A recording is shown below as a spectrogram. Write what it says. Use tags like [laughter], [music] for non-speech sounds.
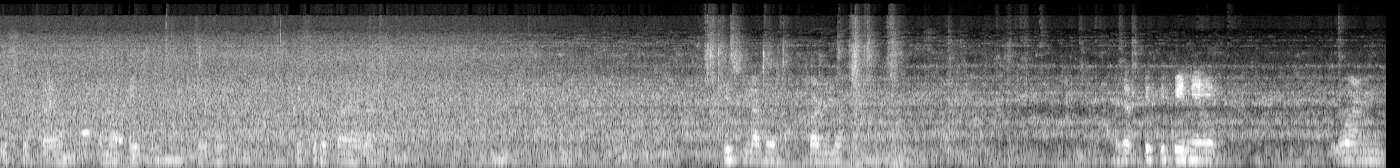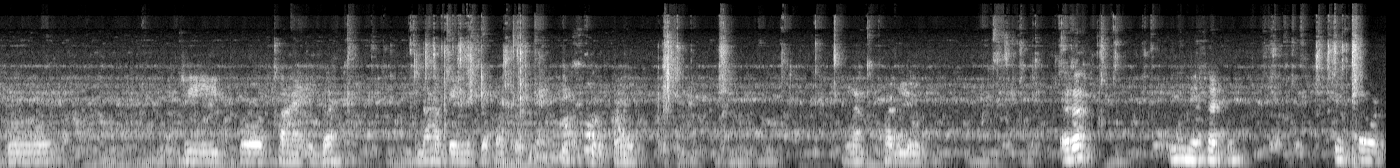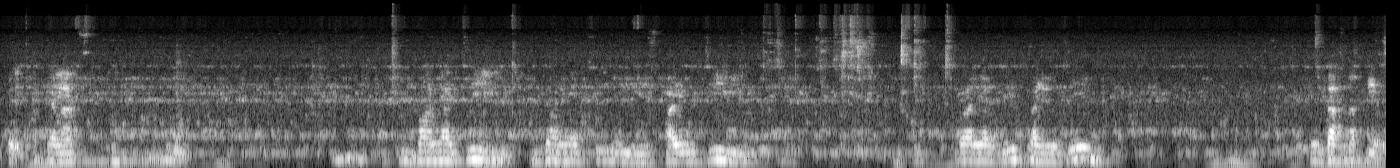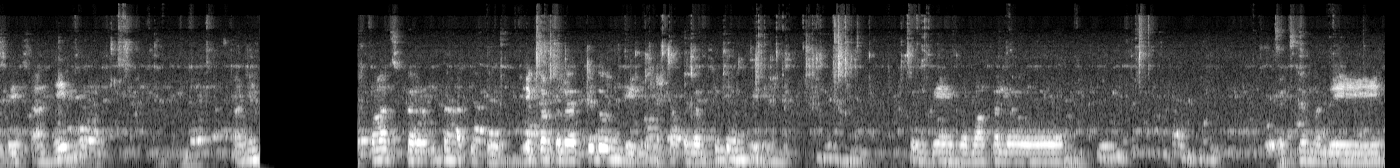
तीस रुपये दहा पैसे तीस रुपयाला तीसला भर पडलं त्याच्यात किती पेन आहेत one two three four five दहा दहा पेनीचं पॉकेट तीस रुपये लाख पडले तर लिहिण्यासाठी खूप परवडते आपल्याला Balaji Balaji five G Balaji five G दहा पीसेस आहेत आणि पाच कलर दहा पीसेस एका कलरचे दोन केले एका कलरचे दोन केले कोणते आहे बाबा कलर याच्यामध्ये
